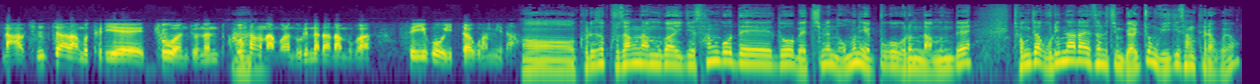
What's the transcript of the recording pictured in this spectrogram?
나 진짜 나무 트리의 주 원조는 구상나무라는 우리나라 나무가 쓰이고 있다고 합니다. 어, 그래서 구상나무가 이게 상고대도 맺히면 너무나 예쁘고 그런 나무인데 정작 우리나라에서는 지금 멸종 위기 상태라고요?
